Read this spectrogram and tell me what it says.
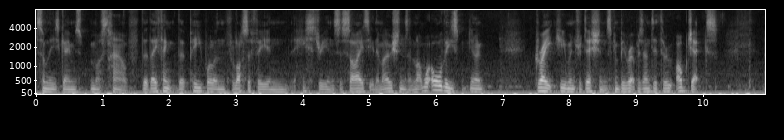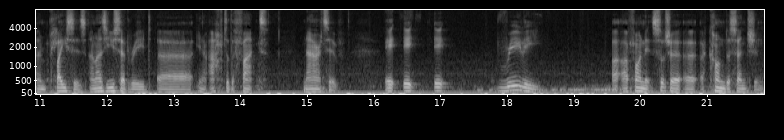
some of these games must have that they think that people and philosophy and history and society and emotions and like, all these you know great human traditions can be represented through objects and places. And as you said, Reid, uh, you know, after the fact narrative, it it it really, I, I find it such a, a, a condescension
